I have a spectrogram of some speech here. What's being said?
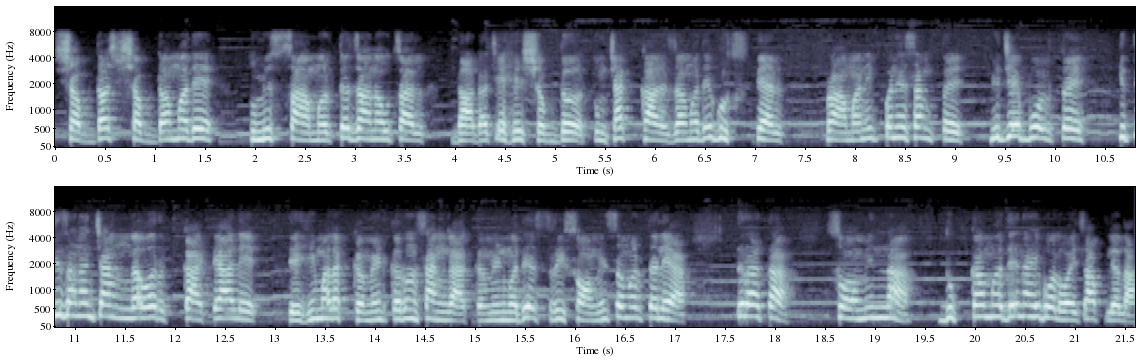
शब्दा शब्दामध्ये तुम्ही सामर्थ्य जाणवचाल. दादाचे हे शब्द तुमच्या काळजामध्ये घुसत्याल प्रामाणिकपणे सांगतोय मी जे बोलतोय किती जणांच्या अंगावर काटे आले तेही मला कमेंट करून सांगा. कमेंटमध्ये श्री स्वामी समर्थ लिहा. तर आता स्वामींना दुःखामध्ये नाही बोलवायचं आपल्याला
